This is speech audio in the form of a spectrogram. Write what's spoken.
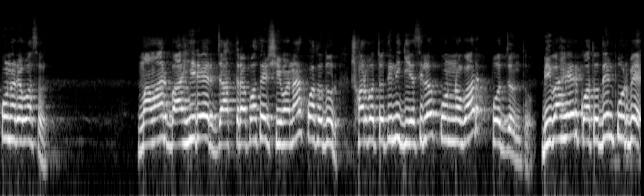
পনেরো বছর। মামার বাহিরের যাত্রাপথের সীমানা কত দূর? সর্বোচ্চ তিনি গিয়েছিল পণ্যগড় পর্যন্ত। বিবাহের কতদিন পূর্বে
